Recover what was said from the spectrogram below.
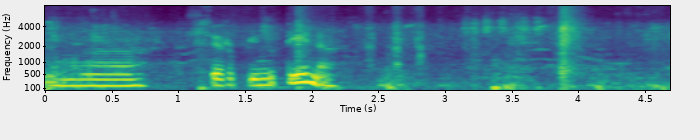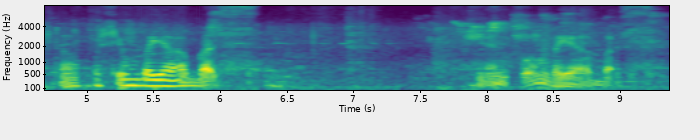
Yung mga serpentina. Tapos yung bayabas. Yan po ang bayabas.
